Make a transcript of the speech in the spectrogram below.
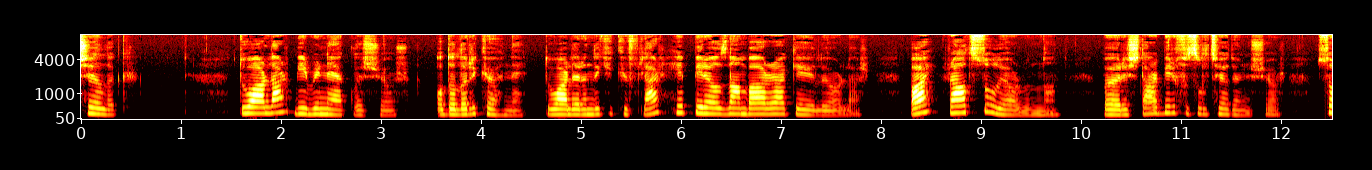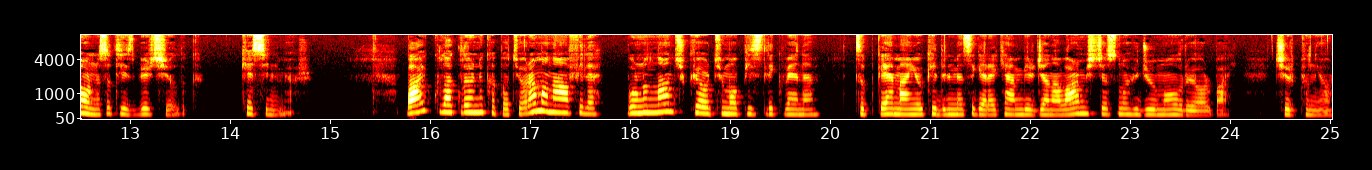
Çığlık. Duvarlar birbirine yaklaşıyor. Odaları köhne. Duvarlarındaki küfler hep bir ağızdan bağırarak yayılıyorlar. Bay rahatsız oluyor bundan. Bağırışlar bir fısıltıya dönüşüyor. Sonrası tiz bir çığlık. Kesilmiyor. Bay kulaklarını kapatıyor ama nafile. Burnundan çıkıyor tüm o pislik ve nem. Tıpkı hemen yok edilmesi gereken bir canavarmışçasına hücuma uğruyor bay. Çırpınıyor.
